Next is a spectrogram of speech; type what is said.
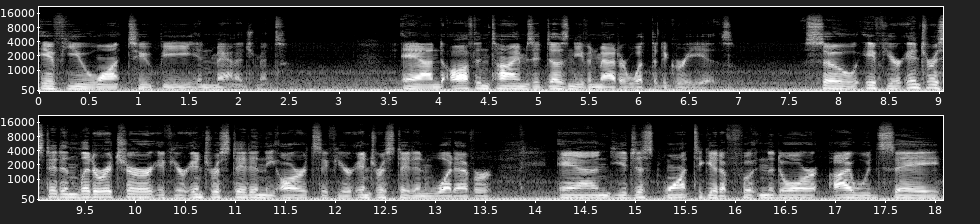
if you want to be in management. And oftentimes it doesn't even matter what the degree is. So, if you're interested in literature, if you're interested in the arts, if you're interested in whatever, and you just want to get a foot in the door, I would say,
